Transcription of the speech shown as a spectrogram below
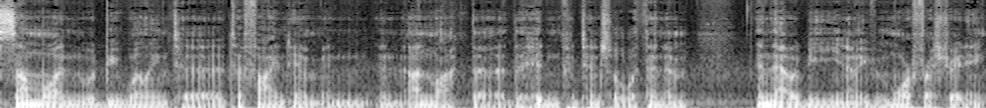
someone would be willing to to find him and, and unlock the the hidden potential within him, and that would be you know even more frustrating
